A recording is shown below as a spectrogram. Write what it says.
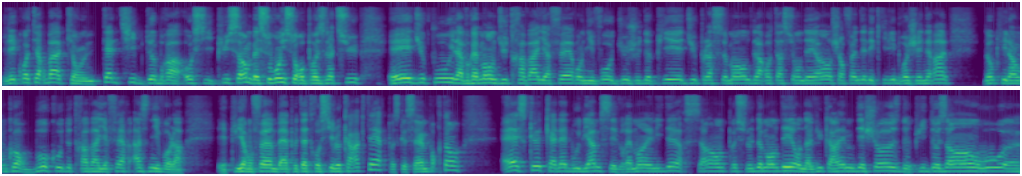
les quarterbacks qui ont un tel type de bras aussi puissant, ben souvent ils se reposent là-dessus. Et du coup, il a vraiment du travail à faire au niveau du jeu de pied, du placement, de la rotation des hanches, enfin de l'équilibre général. Donc, il a encore beaucoup de travail à faire à ce niveau-là. Et puis enfin, ben, peut-être aussi le caractère, parce que c'est important. Est-ce que Caleb Williams est vraiment un leader? Ça, on peut se le demander. On a vu quand même des choses depuis deux ans où, euh,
